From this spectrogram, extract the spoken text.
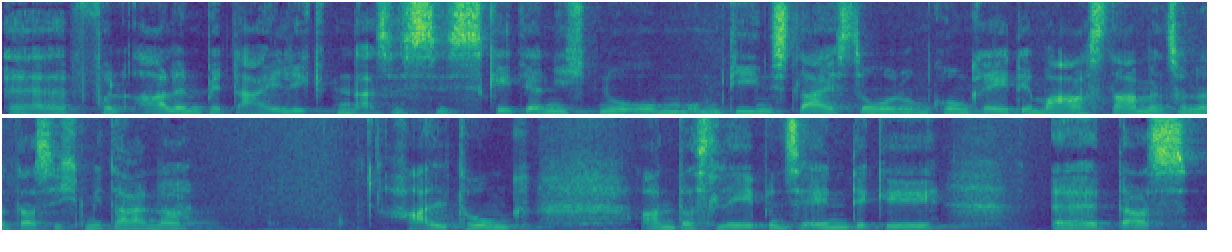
äh, von allen Beteiligten. Also es, es, geht ja nicht nur um, um Dienstleistungen, um konkrete Maßnahmen, sondern dass ich mit einer Haltung an das Lebensende gehe, äh, dass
